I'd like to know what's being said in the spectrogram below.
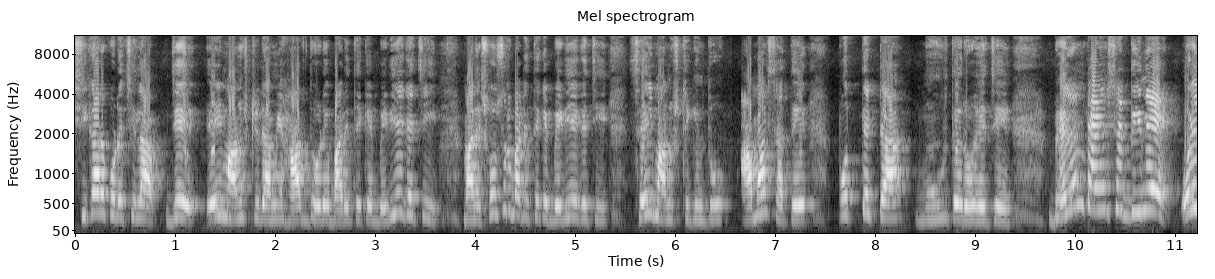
স্বীকার করেছিলাম যে এই মানুষটির আমি হাত ধরে বাড়ি থেকে বেরিয়ে গেছি মানে শ্বশুর বাড়ি থেকে বেরিয়ে গেছি, সেই মানুষটি কিন্তু আমার সাথে প্রত্যেকটা মুহূর্তে রয়েছে। ভ্যালেন্টাইন্সের দিনে ওই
